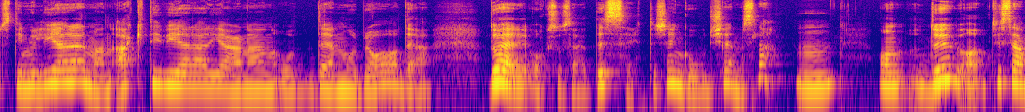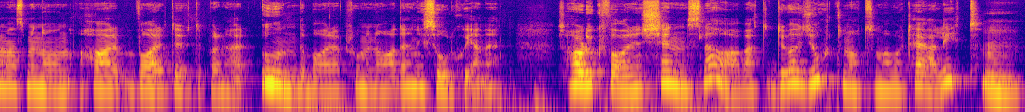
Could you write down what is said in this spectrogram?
stimulerar, man aktiverar hjärnan och den mår bra av det. Då är det också så att det sätter sig en god känsla. Mm. Om du tillsammans med någon har varit ute på den här underbara promenaden i solskenet så har du kvar en känsla av att du har gjort något som har varit härligt. Mm.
